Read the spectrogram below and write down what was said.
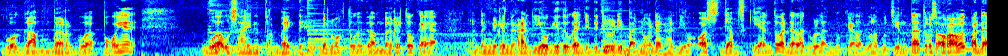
gua gambar, gua pokoknya gua usahain yang terbaik deh. Dan waktu ngegambar itu kayak ngedengerin radio gitu kan. Jadi dulu di Bandung ada radio OS jam sekian tuh ada lagu-lagu kayak lagu-lagu cinta, terus orang-orang pada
